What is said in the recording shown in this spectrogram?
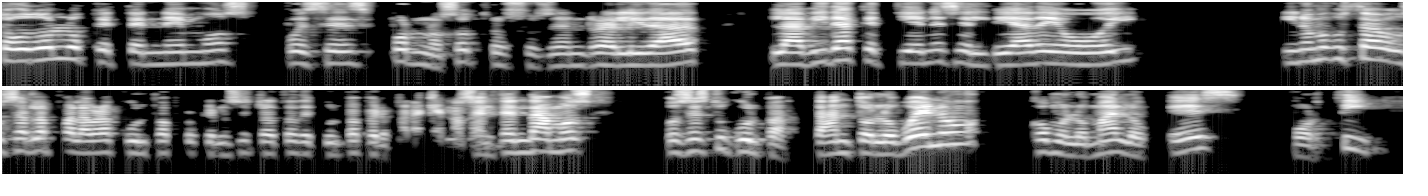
todo lo que tenemos pues es por nosotros, o sea, en realidad la vida que tienes el día de hoy, y no me gusta usar la palabra culpa porque no se trata de culpa, pero para que nos entendamos, pues es tu culpa, tanto lo bueno como lo malo, es por ti,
